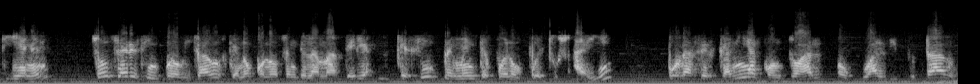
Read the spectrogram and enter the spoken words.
tienen son seres improvisados que no conocen de la materia y que simplemente fueron puestos ahí por la cercanía con tal o cual diputado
